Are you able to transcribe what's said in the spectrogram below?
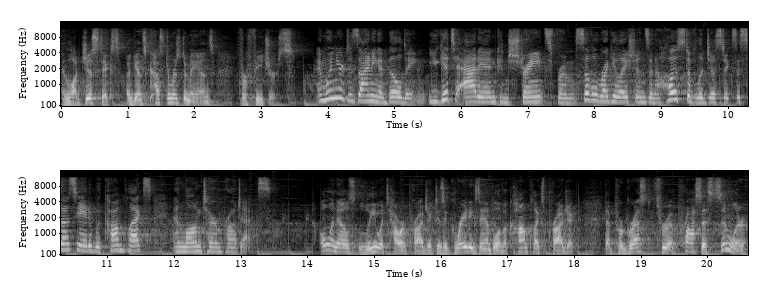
and logistics against customers' demands for features. And when you're designing a building, you get to add in constraints from civil regulations and a host of logistics associated with complex and long-term projects. O&L's Liwa Tower project is a great example of a complex project that progressed through a process similar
